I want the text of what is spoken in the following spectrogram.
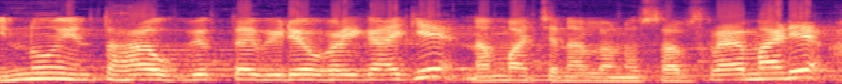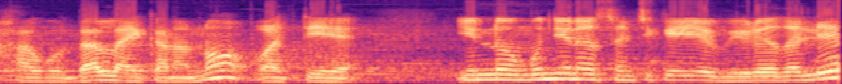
ಇನ್ನೂ ಇಂತಹ ಉಪಯುಕ್ತ ವಿಡಿಯೋಗಳಿಗಾಗಿ ನಮ್ಮ ಚಾನಲನ್ನು ಸಬ್ಸ್ಕ್ರೈಬ್ ಮಾಡಿ ಹಾಗೂ ಬೆಲ್ ಐಕನನ್ನು ಒತ್ತಿ. ಇನ್ನು ಮುಂದಿನ ಸಂಚಿಕೆಯ ವಿಡಿಯೋದಲ್ಲಿ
